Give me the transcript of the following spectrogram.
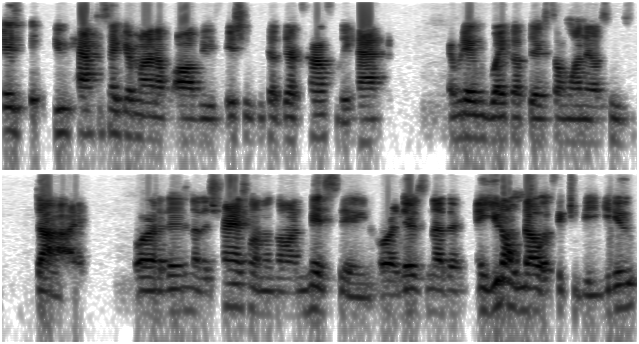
it, you have to take your mind off all these issues because they're constantly happening. Every day we wake up, there's someone else who's died, or there's another trans woman gone missing, or there's another, and you don't know if it could be you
